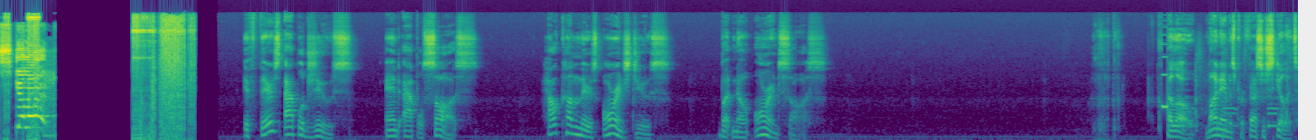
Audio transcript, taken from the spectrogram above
Skillet! If there's apple juice and apple sauce, how come there's orange juice but no orange sauce? Hello, my name is Professor Skillet,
